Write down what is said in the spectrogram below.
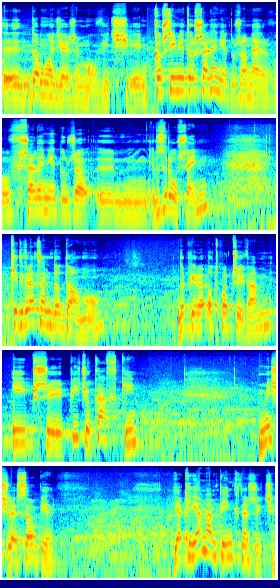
y, do młodzieży mówić. Kosztuje mnie to szalenie dużo nerwów, szalenie dużo wzruszeń. Kiedy wracam do domu, dopiero odpoczywam i przy piciu kawki myślę sobie, jakie ja mam piękne życie.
